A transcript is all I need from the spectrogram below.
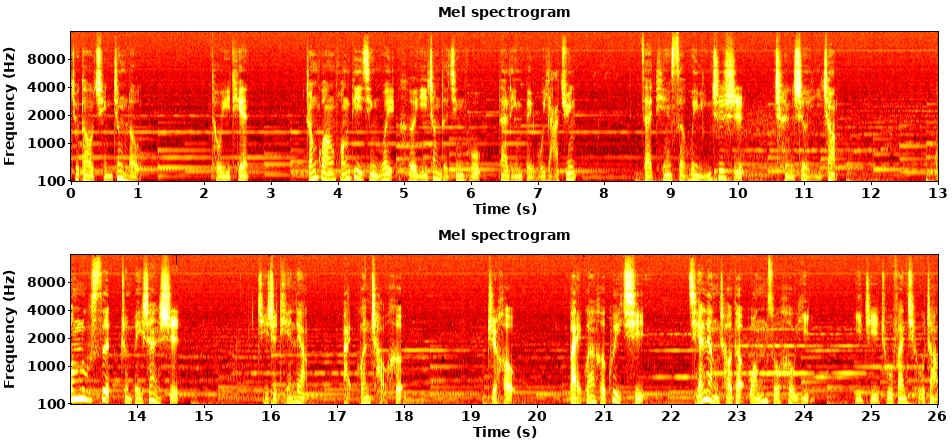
就到勤政楼。头一天，掌管皇帝警卫和仪仗的金吾带领北吴牙军，在天色未明之时，陈设仪仗。光禄寺准备膳食，及至天亮，百官朝贺。之后，百官和贵戚、前两朝的王族后裔，以及诸藩酋长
